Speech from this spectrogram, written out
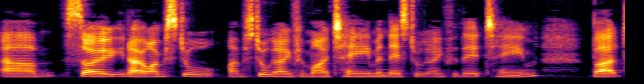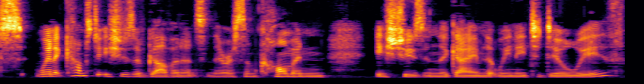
Um, so you know, I'm still I'm still going for my team, and they're still going for their team. But when it comes to issues of governance, and there are some common issues in the game that we need to deal with,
